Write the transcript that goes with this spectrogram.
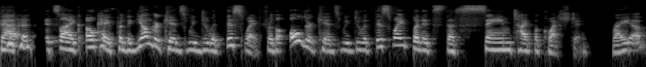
That it's like, okay, for the younger kids, we do it this way. For the older kids, we do it this way, but it's the same type of question, right? Yep.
